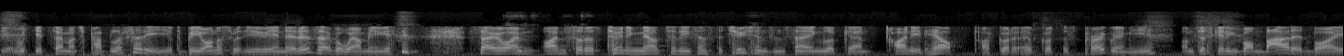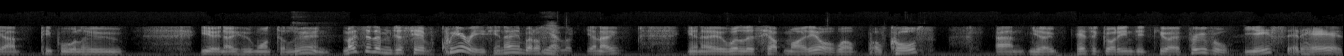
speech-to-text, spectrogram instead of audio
it would get so much publicity. To be honest with you, and it is overwhelming. so I'm I'm sort of turning now to these institutions and saying, look, um, I need help. I've got a, I've got this program here. I'm just getting bombarded by uh, people who. You know, who want to learn. Most of them just have queries, you know. But I Yep. say, look, you know, you know, will this help my deal? Well, of course. Um, you know, has it got NZQA approval? Yes, it has.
